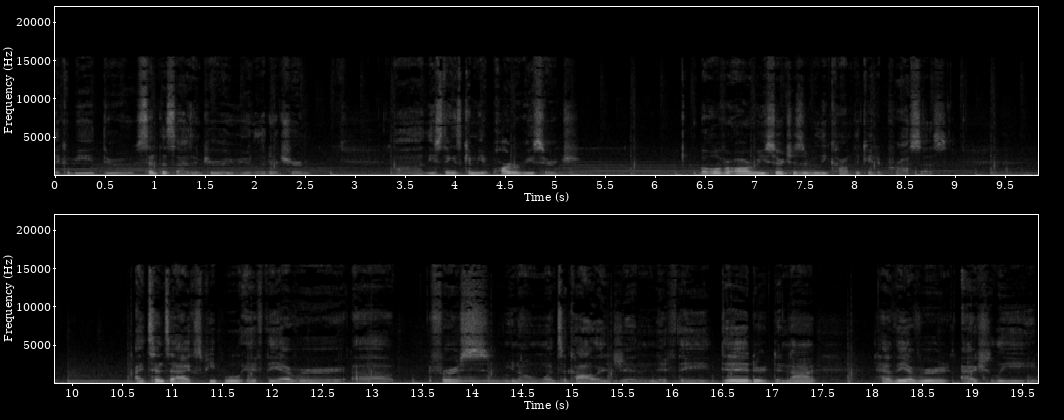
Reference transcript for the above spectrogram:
it could be through synthesizing peer reviewed literature. Uh, these things can be a part of research, but overall, research is a really complicated process. I tend to ask people if they ever uh, first, you know, went to college, and if they did or did not, have they ever actually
